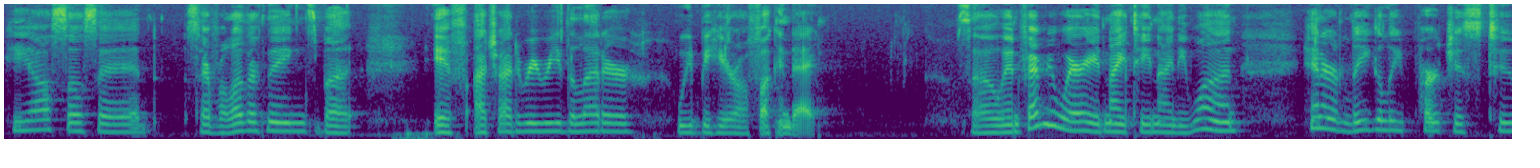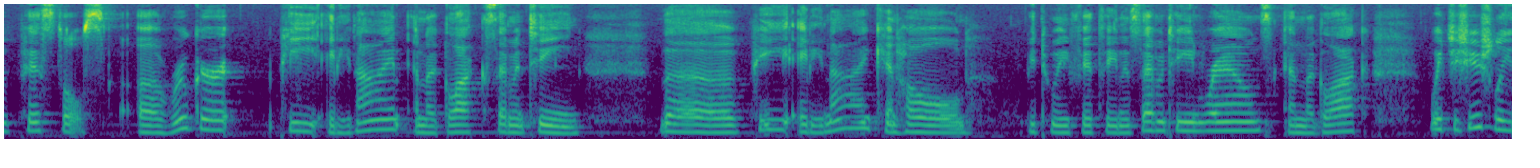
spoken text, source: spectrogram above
He also said several other things, but if I tried to reread the letter, we'd be here all fucking day. So in February of 1991, Hennard legally purchased two pistols, a Ruger P89 and a Glock 17. The P89 can hold between 15 and 17 rounds, and the Glock, which is usually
